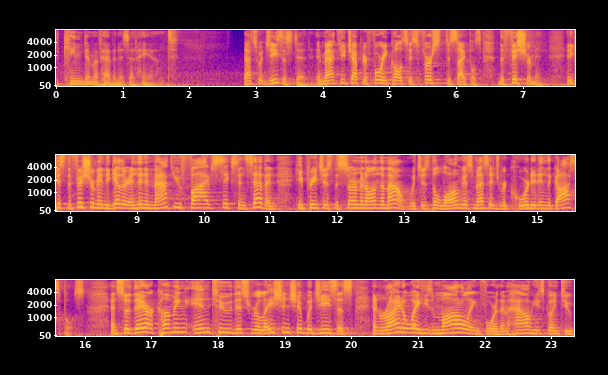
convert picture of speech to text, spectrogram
the kingdom of heaven is at hand. That's what Jesus did. In Matthew chapter 4, he calls his first disciples the fishermen. And he gets the fishermen together. And then in Matthew 5, 6, and 7, he preaches the Sermon on the Mount, which is the longest message recorded in the Gospels. And so they are coming into this relationship with Jesus. And right away, he's modeling for them how he's going to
